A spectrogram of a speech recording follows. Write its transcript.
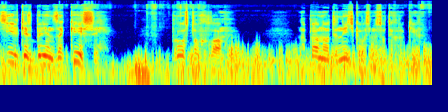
Тільки ж, блін, закисший. Просто в хлам. Напевно, одиничка 800-х років.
